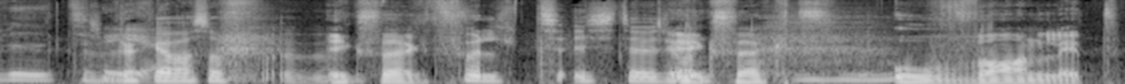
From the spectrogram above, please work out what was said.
vi Det brukar tre. vara så Exakt. fullt i studion. Exakt. Mhm. Ovanligt.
